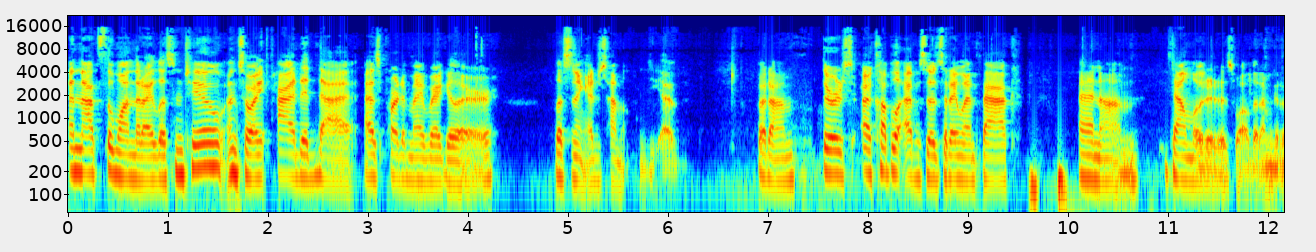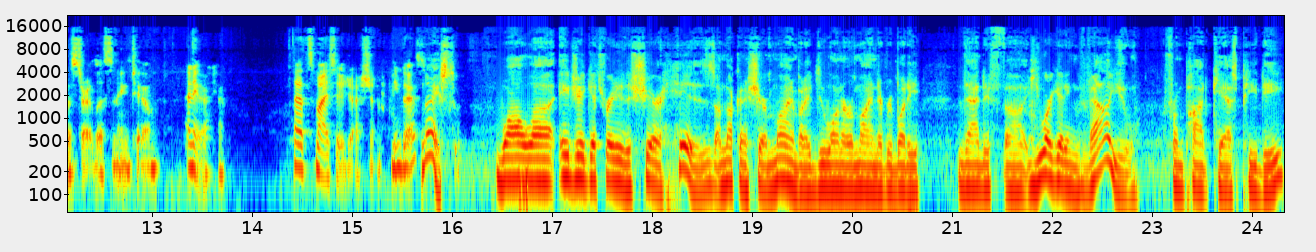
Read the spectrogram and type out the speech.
and that's the one that I listened to, and so I added that as part of my regular listening. I just haven't yet, but um, there's a couple of episodes that I went back and um downloaded as well that I'm going to start listening to. Anyway, that's my suggestion. You guys, Nice. While uh, AJ gets ready to share his, I'm not going to share mine, but I do want to remind everybody that if uh, you are getting value from Podcast PD,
